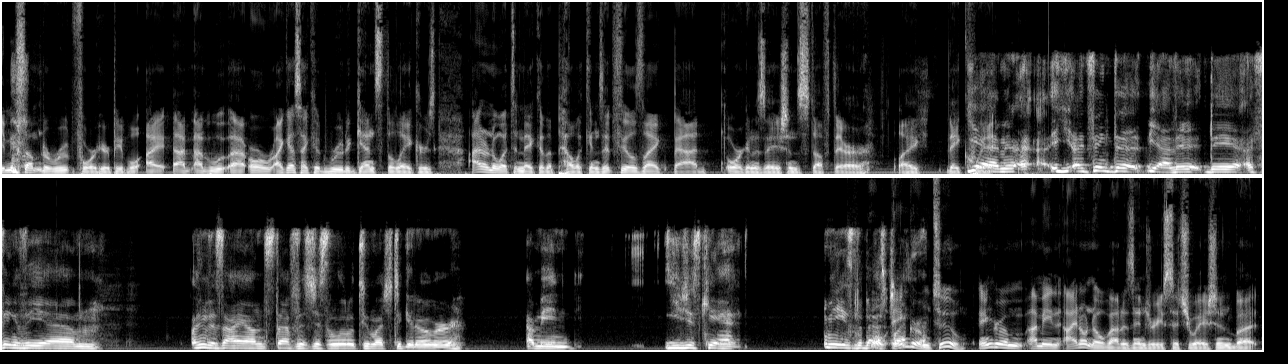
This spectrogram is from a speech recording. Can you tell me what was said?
give me something to root for here, people. I, I, I or I guess I could root against the Lakers. I don't know what to make of the Pelicans. It feels like bad organization stuff there. Like they quit. yeah. I mean, I, I I think that yeah, they they. I think the um, I think the Zion stuff is just a little too much to get over. I mean, you just can't. I mean, he's the best. player. Ingram too. Ingram. I mean, I don't know about his injury situation, but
